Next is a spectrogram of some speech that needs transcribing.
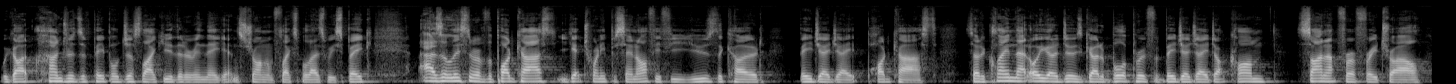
We got hundreds of people just like you that are in there getting strong and flexible as we speak. As a listener of the podcast, you get 20% off if you use the code BJJ podcast. So to claim that, all you got to do is go to bulletproofofbjj.com, sign up for a free trial,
